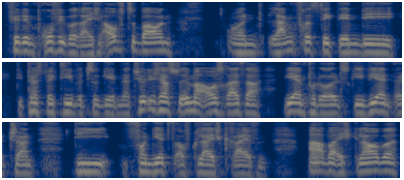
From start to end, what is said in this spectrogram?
für den Profibereich aufzubauen und langfristig denen die, die Perspektive zu geben. Natürlich hast du immer Ausreißer wie ein Podolski, wie ein Ötchan, die von jetzt auf gleich greifen. Aber ich glaube,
